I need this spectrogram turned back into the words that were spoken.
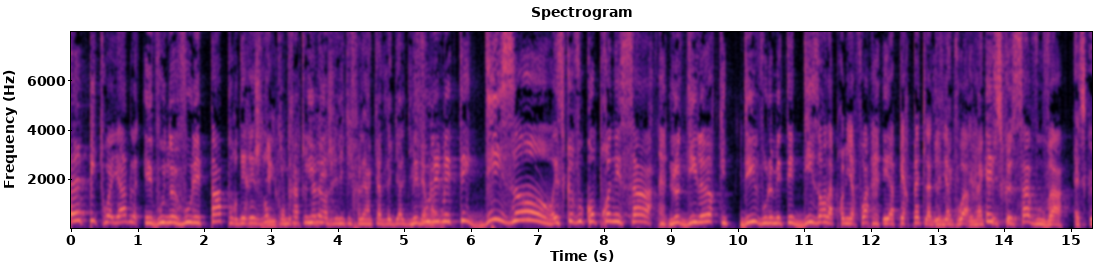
impitoyable et vous ne voulez pas pour des J'ai raisons. dit le contraire tout à l'heure. J'ai dit qu'il fallait un cadre légal Mais différent. vous les mettez 10 ans Est-ce que vous comprenez ça? Le dealer qui deal, vous le mettez 10 ans la première fois et à perpète la deuxième fois. Est-ce que ça vous va? Est-ce que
